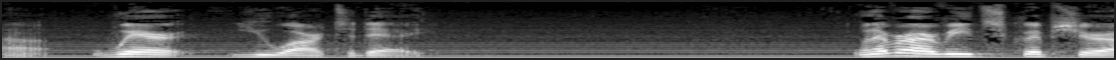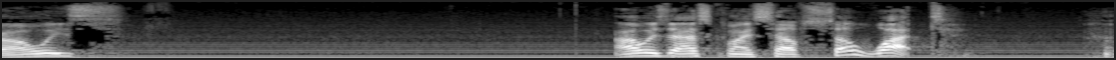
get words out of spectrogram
uh, where you are today. Whenever I read scripture, I always I always ask myself, so what?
